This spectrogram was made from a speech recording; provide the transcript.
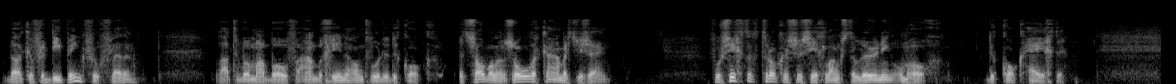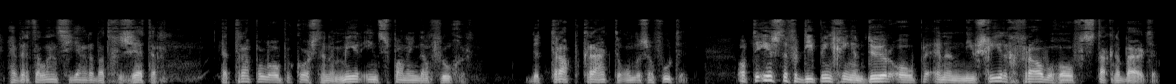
Welke verdieping? vroeg Fledder. Laten we maar bovenaan beginnen, antwoordde de kok. Het zal wel een zolderkamertje zijn. Voorzichtig trokken ze zich langs de leuning omhoog. De kok hijgde. Hij werd de laatste jaren wat gezetter. Het trappenlopen kostte hem meer inspanning dan vroeger. De trap kraakte onder zijn voeten. Op de eerste verdieping ging een deur open en een nieuwsgierig vrouwenhoofd stak naar buiten.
